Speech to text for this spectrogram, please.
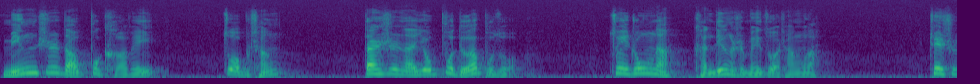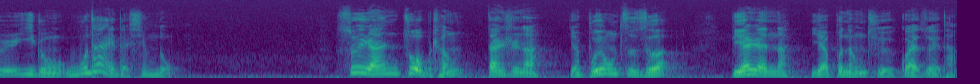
明知道不可为，做不成。但是呢，又不得不做，最终呢，肯定是没做成了。这是一种无奈的行动。虽然做不成，但是呢，也不用自责，别人呢，也不能去怪罪他。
